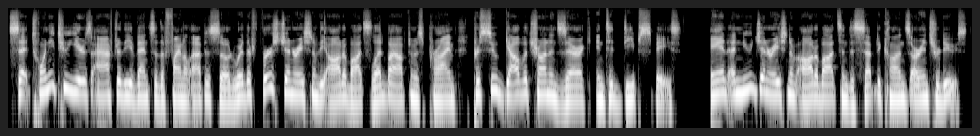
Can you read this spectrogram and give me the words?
set 22 years after the events of the final episode, where the first generation of the Autobots, led by Optimus Prime, pursue Galvatron and Zarak into deep space, and a new generation of Autobots and Decepticons are introduced.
